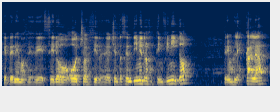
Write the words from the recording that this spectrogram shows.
que tenemos desde 0,8, es decir, desde 80 centímetros hasta infinito. Tenemos la escala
